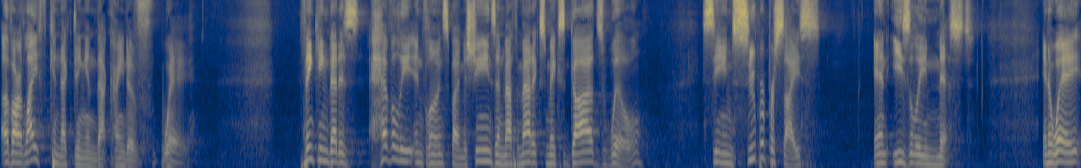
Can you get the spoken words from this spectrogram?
of our life connecting in that kind of way. Thinking that is heavily influenced by machines and mathematics makes God's will seem super precise and easily missed. In a way,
